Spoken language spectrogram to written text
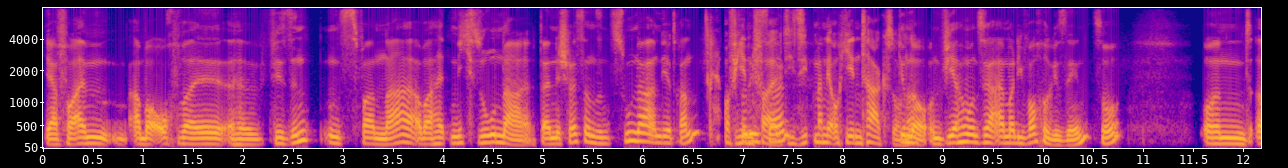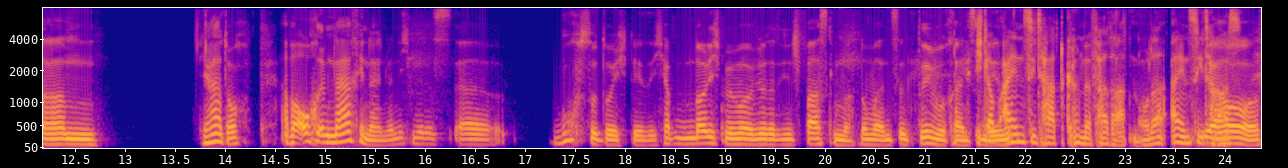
Ja, vor allem aber auch, weil äh, wir sind uns zwar nahe, aber halt nicht so nahe. Deine Schwestern sind zu nah an dir dran. Auf jeden Fall. sagen. Die sieht man ja auch jeden Tag so. Genau, Ne? und wir haben uns ja einmal die Woche gesehen, so. Und ähm, ja, doch. Aber auch im Nachhinein, wenn ich mir das äh, Buch so durchlese. Ich habe neulich mir mal wieder den Spaß gemacht, nochmal ins, ins Drehbuch reinzulesen. Ich glaube, ein Zitat können wir verraten, oder? Ein ja, Zitat. raus.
